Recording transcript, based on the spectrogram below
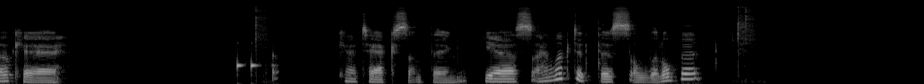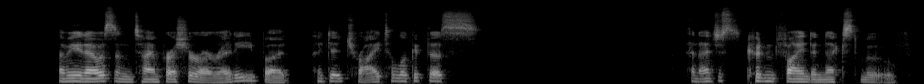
Okay can attack something. Yes, I looked at this a little bit. I mean, I was in time pressure already, but I did try to look at this. And I just couldn't find a next move.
